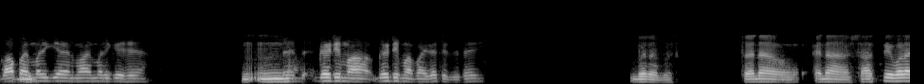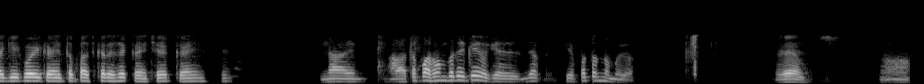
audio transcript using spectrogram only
બાપા મરી ગયા માય મરી ગઈ છે. ગઢીમાં ગઢીમાં પાછી રહેતી હતી તઈ. બરાબર. તો એના એના શાસ્ત્રી વાળા કે કોઈ કઈ તપાસ કરે છે? કઈ છે કઈ? ના હા તપાસમાં બધે કહ્યું કે કે પત્તો નો મળ્યો. એમ? હા.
